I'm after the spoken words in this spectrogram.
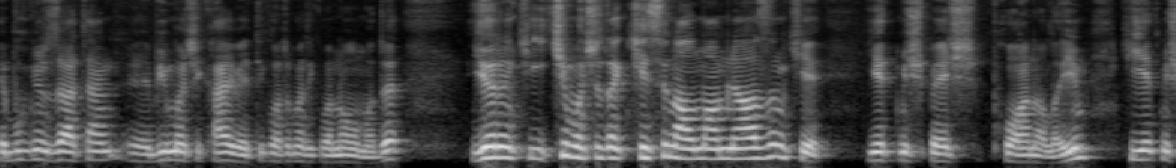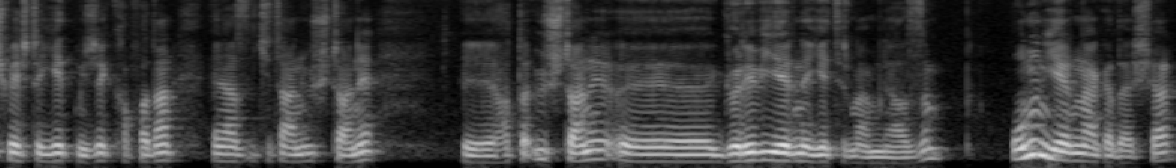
E bugün zaten e, bir maçı kaybettik. Otomatikman olmadı. Yarınki iki maçı da kesin almam lazım ki 75 puan alayım. Ki 75'te yetmeyecek kafadan en az 2 tane 3 tane e, hatta 3 tane e, görevi yerine getirmem lazım. Onun yerine arkadaşlar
